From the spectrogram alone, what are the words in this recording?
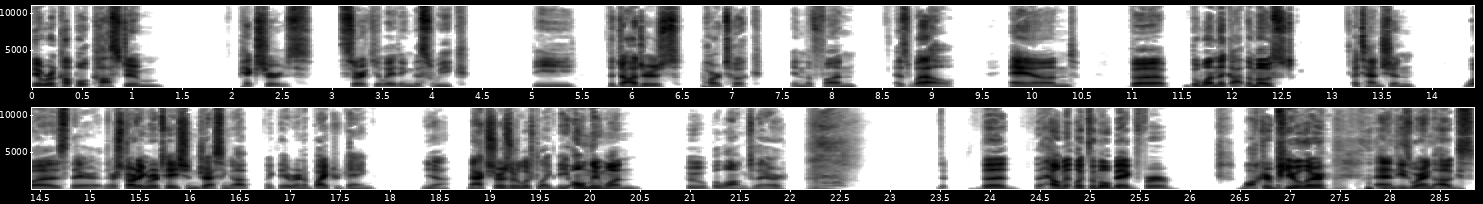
there were a couple costume pictures circulating this week. The the Dodgers partook in the fun as well, and the the one that got the most attention was their their starting rotation dressing up like they were in a biker gang. Yeah. Max Scherzer looked like the only one who belonged there. the, the the helmet looked a little big for Walker Buehler, and he's wearing Uggs,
